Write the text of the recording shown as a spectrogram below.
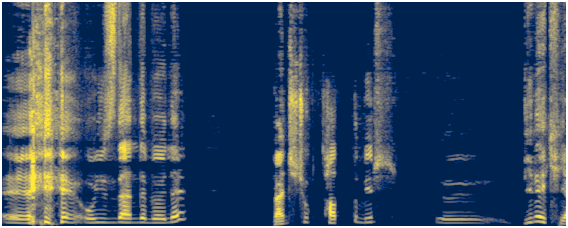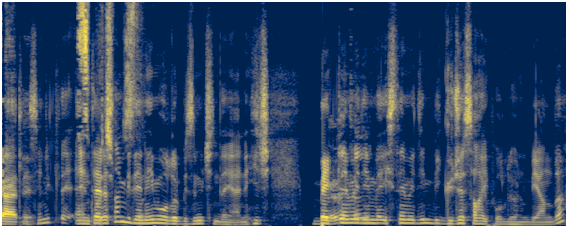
Eee, o yüzden de böyle bence çok tatlı bir eee, dilek yani. Kesinlikle bizim enteresan bir açımızdan. deneyim olur bizim için de yani. Hiç beklemediğim evet. ve istemediğim bir güce sahip oluyorum bir anda.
